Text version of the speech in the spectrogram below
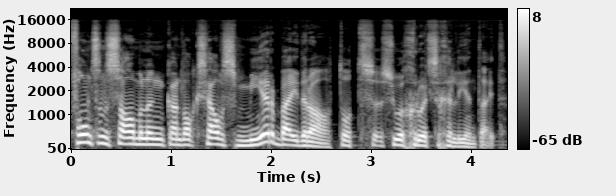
fondsinsameling kan dalk selfs meer bydra tot so grootse geleentheid.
